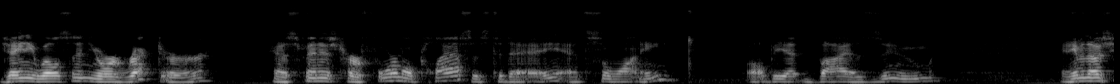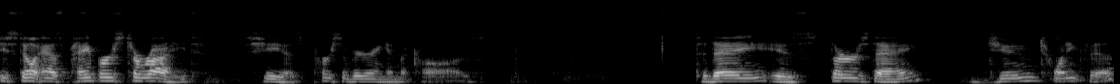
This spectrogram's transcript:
Janie Wilson, your rector, has finished her formal classes today at Sewanee, albeit via Zoom. And even though she still has papers to write, she is persevering in the cause. Today is Thursday, June 25th.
